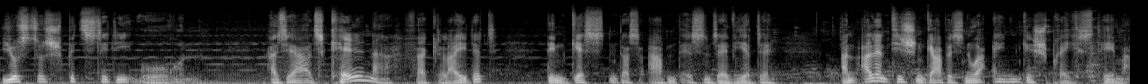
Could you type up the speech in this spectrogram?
Justus spitzte die Ohren, als er als Kellner verkleidet den Gästen das Abendessen servierte. An allen Tischen gab es nur ein Gesprächsthema.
